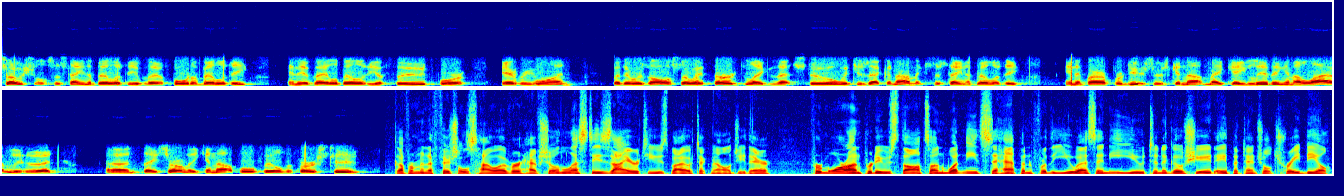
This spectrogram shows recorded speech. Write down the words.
social sustainability of the affordability and the availability of food for everyone. But there was also a third leg of that stool, which is economic sustainability. And if our producers cannot make a living and a livelihood, uh, they certainly cannot fulfill the first two. Government officials, however, have shown less desire to use biotechnology there. For more on Perdue's thoughts on what needs to happen for the U.S. and EU to negotiate a potential trade deal,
